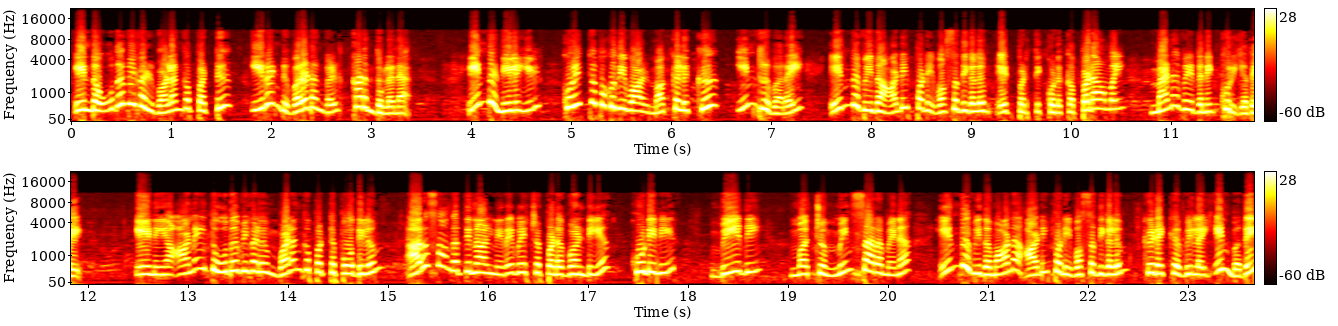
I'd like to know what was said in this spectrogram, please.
இந்த உதவிகள் வழங்கப்பட்டு இரண்டு வருடங்கள் கடந்துள்ளன. இந்த நிலையில் குறித்த பகுதி வாழ் மக்களுக்கு இன்று வரை எந்தவித அடிப்படை வசதிகளும் ஏற்படுத்தி கொடுக்கப்படாமை மனவேதனைக்குரியதே. ஏனைய அனைத்து உதவிகளும் வழங்கப்பட்ட போதிலும் அரசாங்கத்தினால் நிறைவேற்றப்பட வேண்டிய குடிநீர் வீதி மற்றும் மின்சாரம் என எந்த விதமான அடிப்படை வசதிகளும் கிடைக்கவில்லை என்பதே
